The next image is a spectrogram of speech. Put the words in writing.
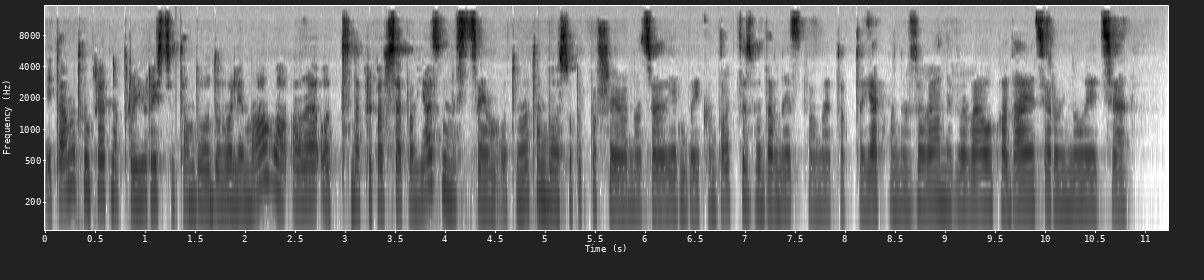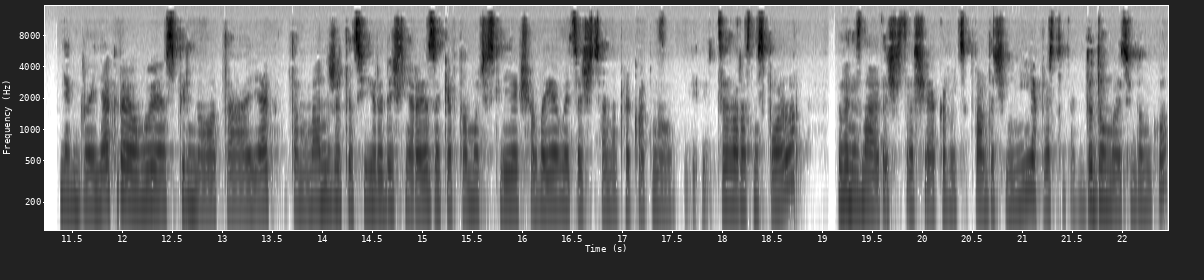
І там, от конкретно про юристів там було доволі мало, але, от, наприклад, все пов'язане з цим, от воно там було супер поширено. Це якби і контакти з видавництвами, тобто як воно живе, не живе, укладається, руйнується. Якби як реагує спільнота, як там менеджити ці юридичні ризики, в тому числі, якщо виявиться, що це, наприклад, ну це зараз не спойлер. Ви не знаєте, чи це, що я кажу, це правда чи ні. Я просто так додумаю цю думку.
